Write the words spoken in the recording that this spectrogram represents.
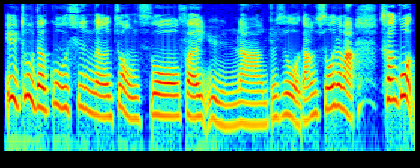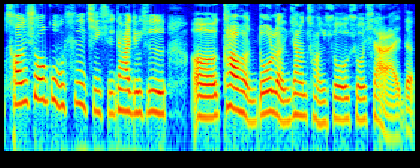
玉兔的故事呢，众说纷纭啦，就是我刚刚说的嘛。传过传说故事，其实它就是呃靠很多人这样传说说下来的。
